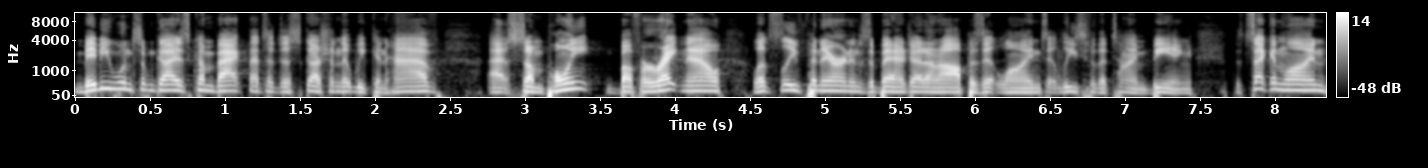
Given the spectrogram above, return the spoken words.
Maybe when some guys come back, that's a discussion that we can have at some point. But for right now, let's leave Panarin and Zibanejad on opposite lines, at least for the time being. The second line,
